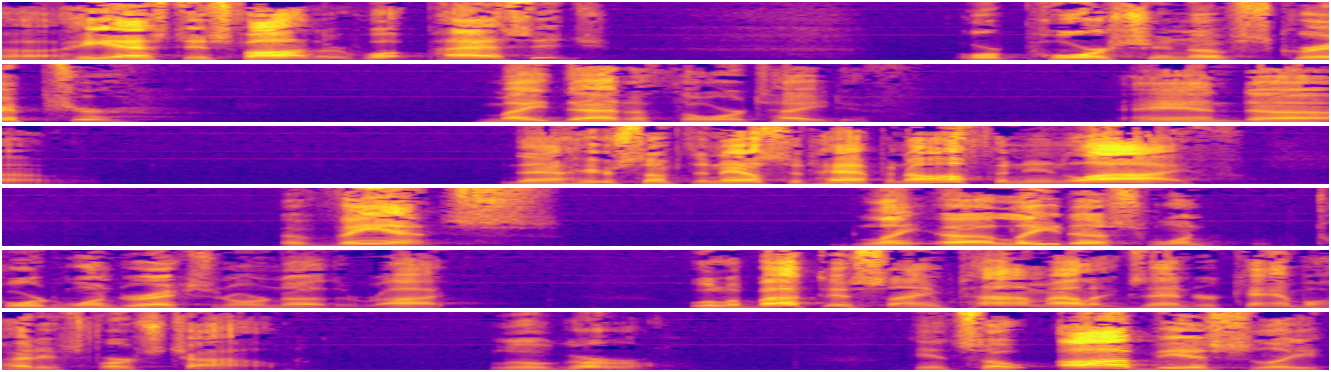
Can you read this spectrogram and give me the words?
uh, he asked his father what passage or portion of Scripture made that authoritative. And uh, now here's something else that happened. Often in life, events uh, lead us one toward one direction or another, right? Well, about this same time, Alexander Campbell had his first child, little girl. And so obviously,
